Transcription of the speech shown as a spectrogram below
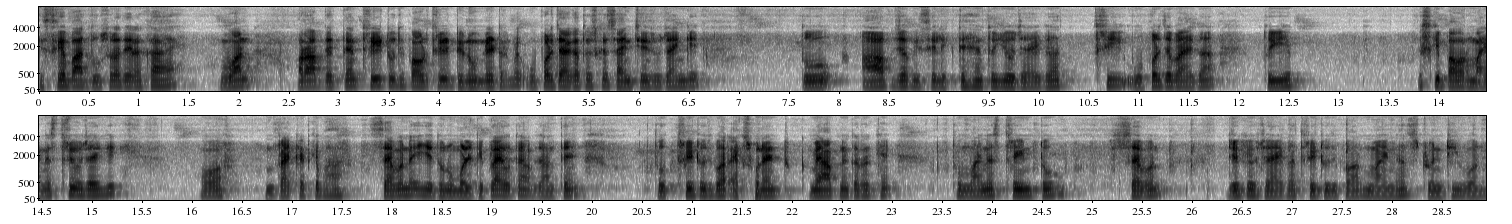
इसके बाद दूसरा दे रखा है वन, और आप देखते हैं three to the power three denominator में ऊपर जाएगा तो इसके साइन चेंज हो जाएँगे। तो आप जब इसे लिखते हैं तो ये हो जाएगा थ्री, ऊपर जब आएगा तो ये इसकी पावर माइनस थ्री हो जाएगी। और ब्रैकेट के बाहर सेवन है, ये दोनों मल्टीप्लाई होते हैं, आप जानते हैं। तो थ्री टू दावर एक्सपोनेंट में आपने कर रखें तो माइनस थ्री इंटू सेवन जो कि हो जाएगा three to the power minus twenty one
